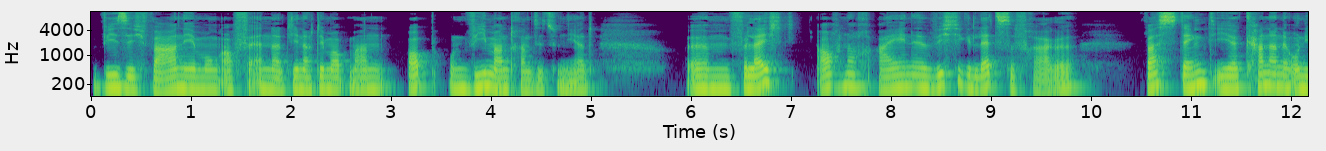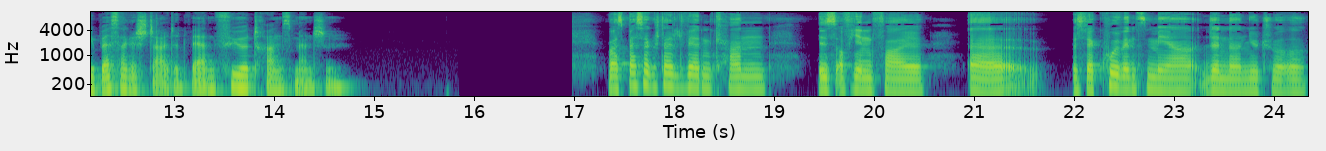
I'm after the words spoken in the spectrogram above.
wie sich Wahrnehmung auch verändert, je nachdem, ob man, ob und wie man transitioniert. Ähm, vielleicht auch noch eine wichtige letzte Frage. Was denkt ihr, kann an der Uni besser gestaltet werden für Transmenschen? Was besser gestaltet werden kann, ist auf jeden Fall äh, es wäre cool, wenn es mehr gender-neutral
